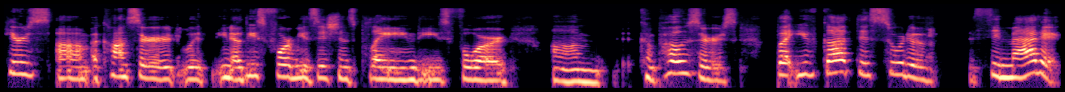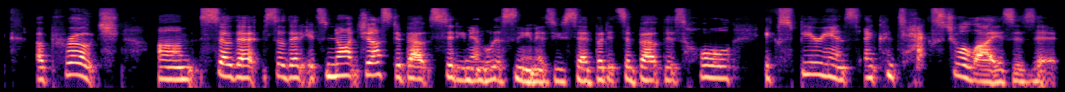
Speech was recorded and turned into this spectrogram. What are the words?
here's um, a concert with you know these four musicians playing these four um, composers but you've got this sort of thematic approach um, so that so that it's not just about sitting and listening as you said but it's about this whole experience and contextualizes it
